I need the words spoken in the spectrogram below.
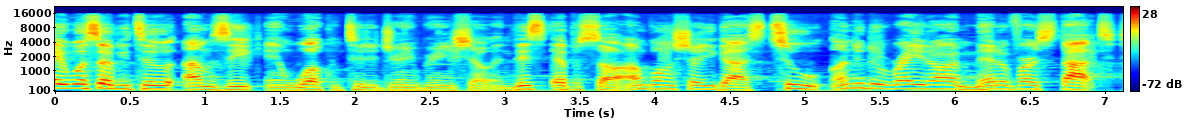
Hey, what's up YouTube? I'm Zeke and welcome to the Dream Green Show. In this episode, I'm gonna show you guys two under the radar metaverse stocks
